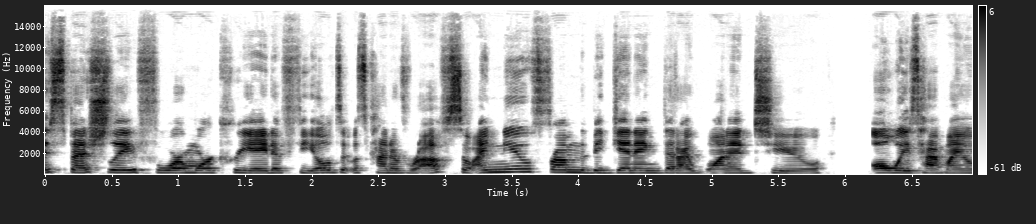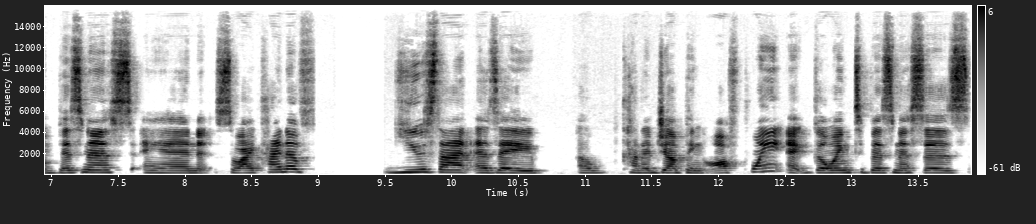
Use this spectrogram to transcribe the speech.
especially for more creative fields, it was kind of rough. So I knew from the beginning that I wanted to always have my own business. And so I kind of use that as a, a kind of jumping off point at going to businesses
